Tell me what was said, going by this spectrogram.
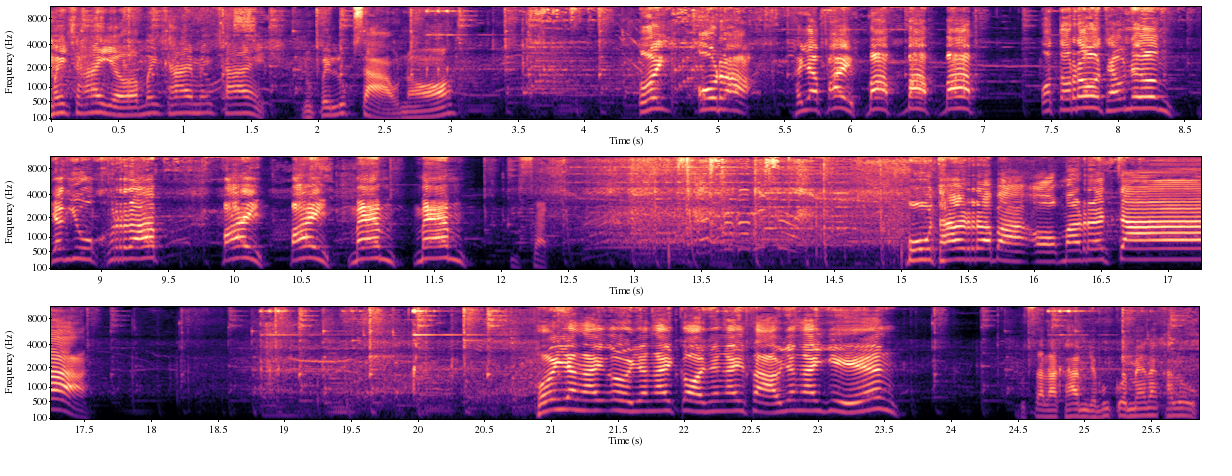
ไม่ใช่เหรอไม่ใช่ไม่ใช่ หนูเป็นลูกสาวเนาะเอ้ยโอระขยับไปบับบับบับโอโตโร่แถวหนึ่งยังอยู่ครับ ไปไปแมมแมมอีสัตว์ปูทาระบะออกมาแล้วจ้าเฮ้ยยังไงเออยังไงก่อนยังไงสาวยังไงหญิง บุษราคามอย่าเพิ่งกวนแม่นะคะลูก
